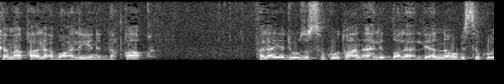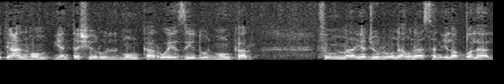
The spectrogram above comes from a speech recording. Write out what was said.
كما قال أبو علي الدقاق. فلا يجوز السكوت عن أهل الضلال لأنه بالسكوت عنهم ينتشر المنكر ويزيد المنكر ثم يجرون اناسا إلى الضلال.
